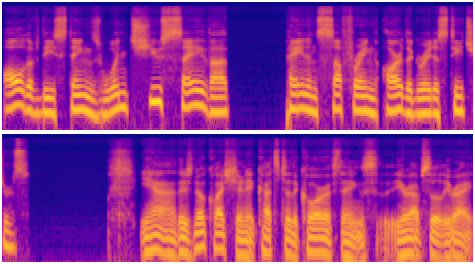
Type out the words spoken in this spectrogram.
all of these things, wouldn't you say that pain and suffering are the greatest teachers? Yeah, there's no question. It cuts to the core of things. You're absolutely right.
